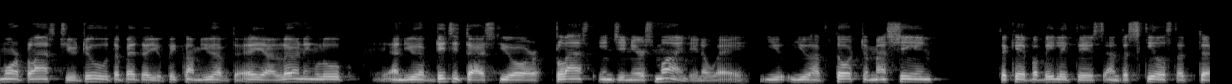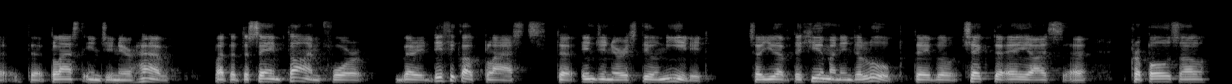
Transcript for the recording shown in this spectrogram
more blasts you do, the better you become. You have the AI learning loop and you have digitized your blast engineer's mind in a way. You, you have taught the machine the capabilities and the skills that the, the blast engineer have. But at the same time, for very difficult blasts, the engineer is still needed. So you have the human in the loop. They will check the AI's uh, proposal,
